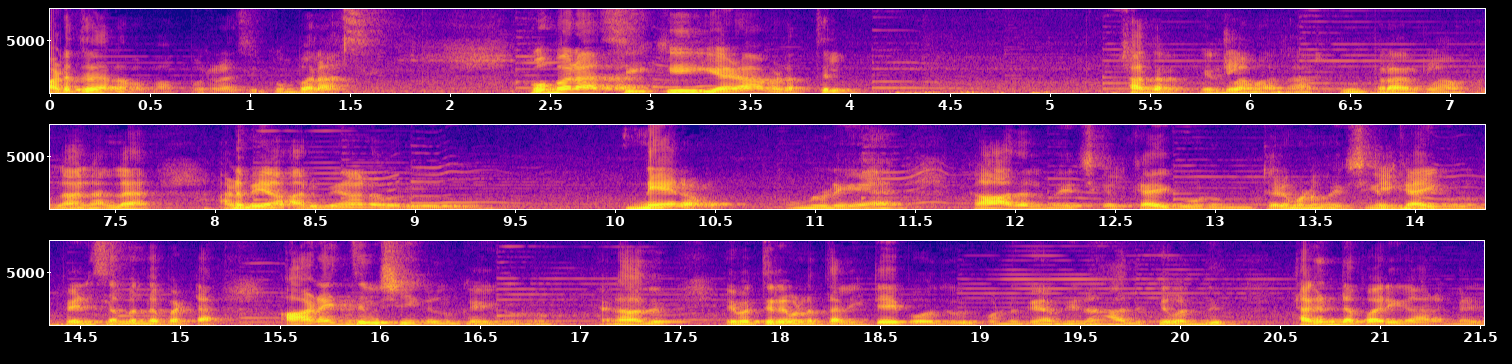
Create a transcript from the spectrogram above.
அடுத்ததாக நம்ம பார்ப்போம் ராசி கும்பராசி. கும்பராசிக்கு ஏழாம் இடத்தில் சந்திரன். இருக்கலாமா சார்? சூப்பராக இருக்கலாம். எல்லாம் நல்ல அருமையாக அருமையான ஒரு நேரம். உங்களுடைய காதல் முயற்சிகள் கைகூடும் திருமண முயற்சிகள் கைகூடும் பெண் சம்பந்தப்பட்ட அனைத்து விஷயங்களும் கைகூடும். ஏதாவது இப்போ திருமணம் தள்ளிக்கிட்டே போகுது ஒரு பொண்ணுக்கு அப்படின்னா அதுக்கு வந்து தகுந்த பரிகாரங்கள்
